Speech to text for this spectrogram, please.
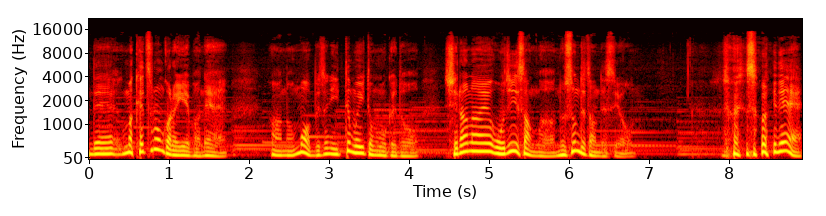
で、まあ、結論から言えばねあのまあ別に言ってもいいと思うけど知らないおじいさんが盗んでたんですよ。それで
